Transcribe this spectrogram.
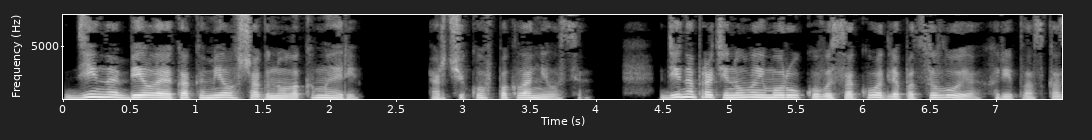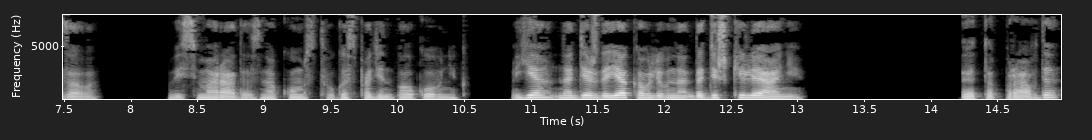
Дина, белая как мел, шагнула к Мэри. Арчаков поклонился. Дина протянула ему руку высоко для поцелуя, хрипло сказала. «Весьма рада знакомству, господин полковник. Я Надежда Яковлевна Дадишкелиани». «Это правда?»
